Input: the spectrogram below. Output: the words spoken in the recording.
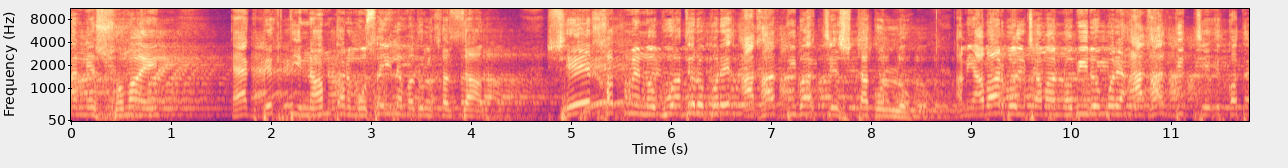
আনের সময় এক ব্যক্তি নাম তার মোসাইলামাদুল খাজ্জাব, সে খতমে নবুয়াতের ওপরে আঘাত দিবার চেষ্টা করল। আমি আবার বলছি, আমার নবীর ওপরে আঘাত দিচ্ছে, এ কথা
